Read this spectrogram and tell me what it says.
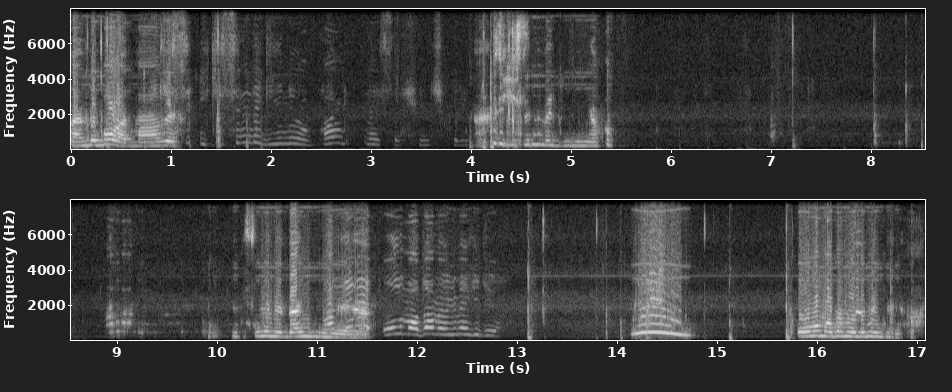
Bende bu var mavi. İkisi, ikisini de giyiniyorum. Hangi neyse şunu çıkarayım. İkisini de giyiniyor. İkisini birden giyiniyor ya. Oğlum adam ölüme gidiyor. Oğlum adam ölüme gidiyor.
